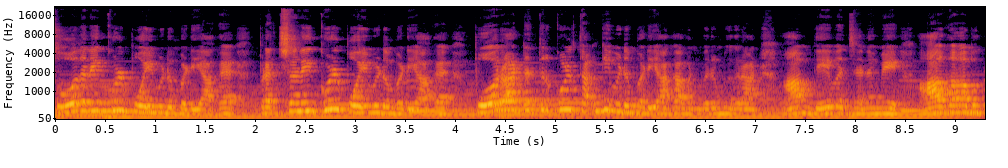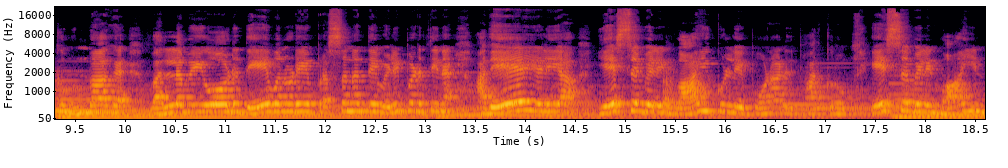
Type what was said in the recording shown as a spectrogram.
சோதனைக்குள் போய்விடும்படியாக பிரச்சனைக்குள் போய்விடும்படியாக போராட்டத்திற்குள் தங்கிவிடும்படியாக அவன் விரும்புகிறான். ஆம் தேவ ஜனமே ஆகாவுக்கு முன்பாக வல்லமையோடு தேவனுடைய பிரசன்னத்தை வெளிப்படுத்தின அதே எளியா ஏசபெலின் வாய்க்குள்ளே போனான் பார்க்கிறோம். ஏசபெலின் வாயின்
